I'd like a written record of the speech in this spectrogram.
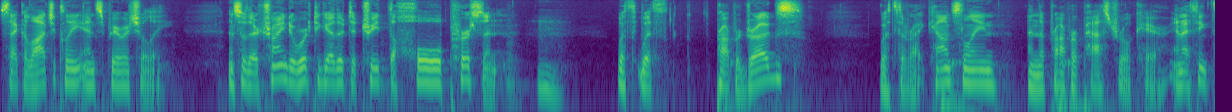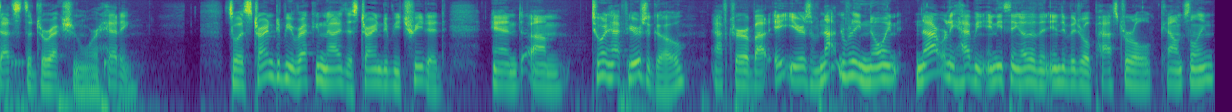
psychologically, and spiritually. And so they're trying to work together to treat the whole person mm. with, with proper drugs, with the right counseling, and the proper pastoral care. And I think that's the direction we're heading. So it's starting to be recognized, it's starting to be treated. And um, two and a half years ago, after about eight years of not really knowing, not really having anything other than individual pastoral counseling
